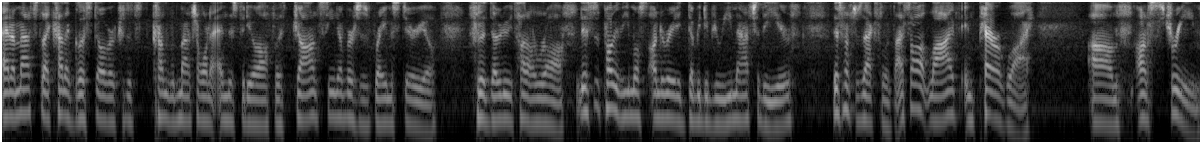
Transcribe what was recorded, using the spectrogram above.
And a match that I kind of glissed over because it's kind of the match I want to end this video off with: John Cena versus Rey Mysterio from the WWE title on Raw. This is probably the most underrated WWE match of the year. This match was excellent. I saw it live in Paraguay um, on a stream.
